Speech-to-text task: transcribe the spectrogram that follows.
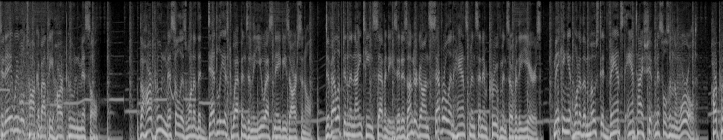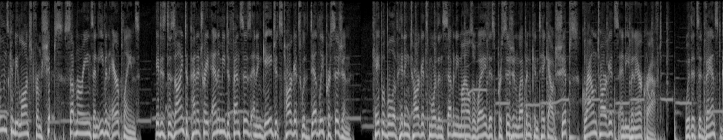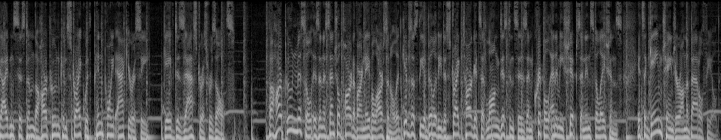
Today we will talk about the Harpoon missile. The Harpoon missile is one of the deadliest weapons in the U.S. Navy's arsenal. Developed in the 1970s, it has undergone several enhancements and improvements over the years, making it one of the most advanced anti-ship missiles in the world. Harpoons can be launched from ships, submarines, and even airplanes. It is designed to penetrate enemy defenses and engage its targets with deadly precision. Capable of hitting targets more than 70 miles away, this precision weapon can take out ships, ground targets, and even aircraft. With its advanced guidance system, the Harpoon can strike with pinpoint accuracy, gave disastrous results. The Harpoon missile is an essential part of our naval arsenal. It gives us the ability to strike targets at long distances and cripple enemy ships and installations. It's a game changer on the battlefield.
